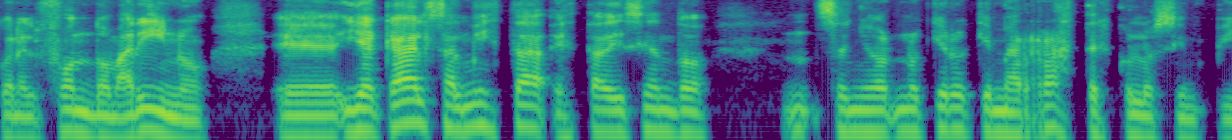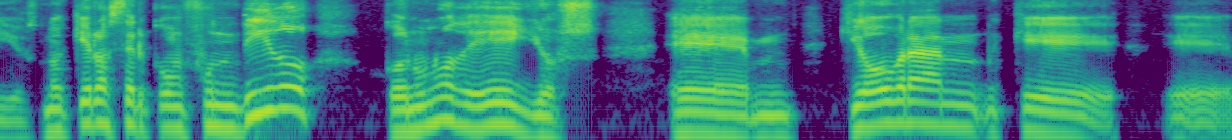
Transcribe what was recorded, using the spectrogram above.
el fondo marino. Eh, y acá el salmista está diciendo, Señor, no quiero que me arrastres con los impíos, no quiero ser confundido con uno de ellos em, que obran, que, eh,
